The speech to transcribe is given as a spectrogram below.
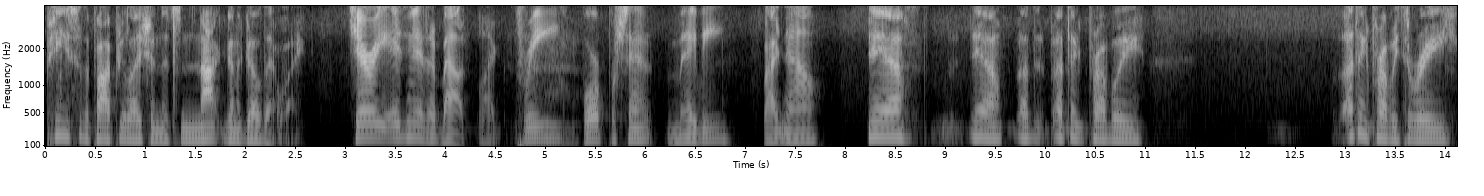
piece of the population that's not going to go that way. Jerry, isn't it about like three, four percent, maybe right now? Yeah, yeah. I, th- I think probably. I think probably three.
